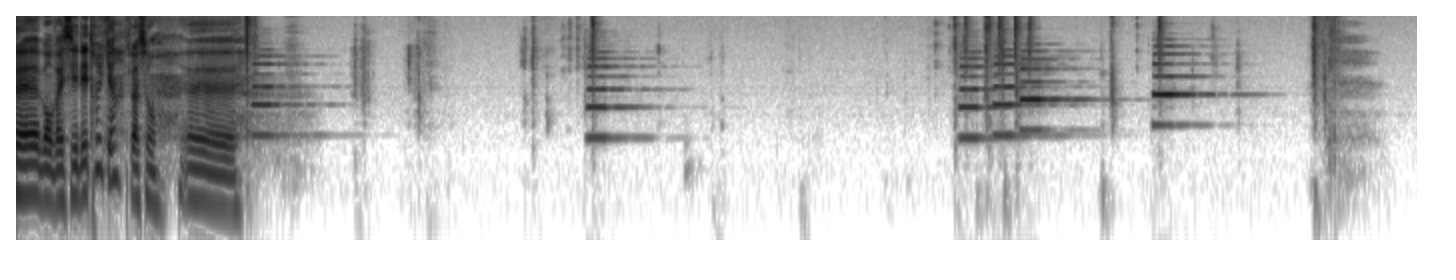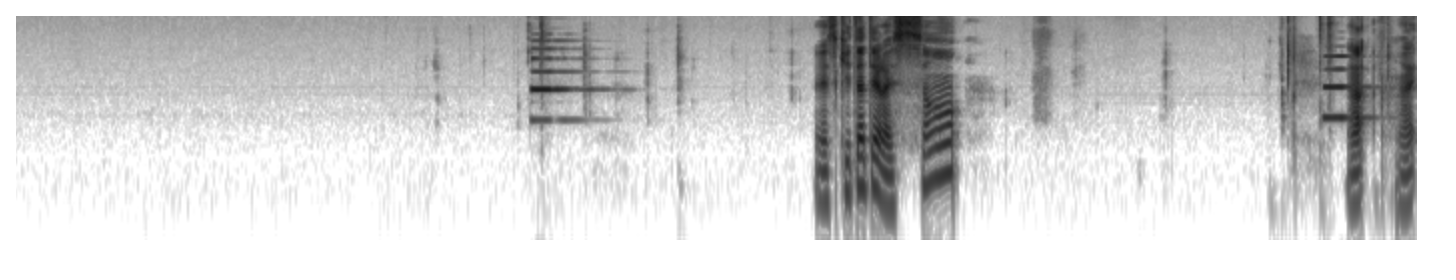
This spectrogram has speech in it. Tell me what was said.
Euh, bon, on va essayer des trucs, hein, de toute façon. Euh, et ce qui est intéressant... Ah, ouais.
